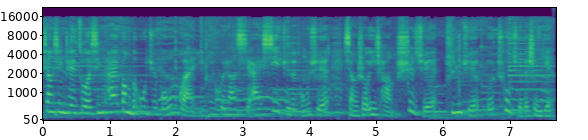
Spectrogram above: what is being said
相信这座新开放的物剧博物馆一定会让喜爱戏剧的同学享受一场视觉、听觉和触觉的盛宴。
